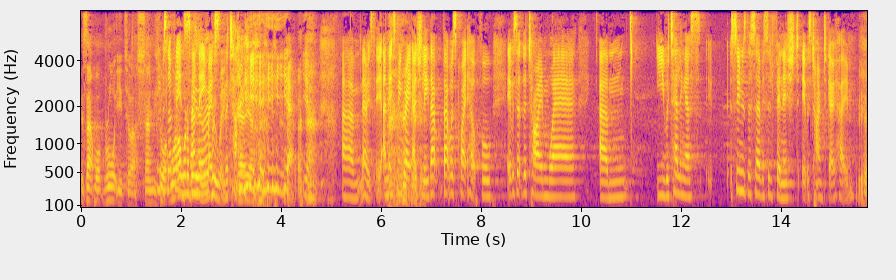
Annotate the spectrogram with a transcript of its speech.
is that what brought you to us? And you it thought, was lovely well, and sunny most week. of the time. Yeah, yeah, yeah. yeah. Um, no, it's, and it's been great actually. That that was quite helpful. It was at the time where um, you were telling us as soon as the service had finished, it was time to go home. Yeah.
